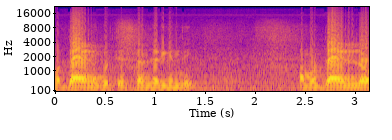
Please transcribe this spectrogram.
ముద్దాయిల్ని గుర్తించడం జరిగింది. ఆ ముద్దాయిల్లో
